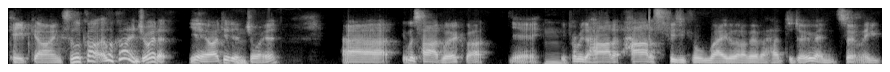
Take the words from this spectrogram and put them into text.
keep going. So look, I, look, I enjoyed it. Yeah, I did hmm. enjoy it. Uh, it was hard work, but yeah, mm. probably the hard, hardest physical labour that I've ever had to do, and certainly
